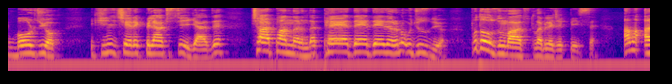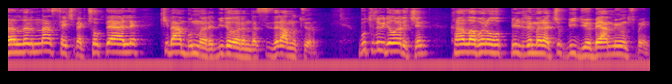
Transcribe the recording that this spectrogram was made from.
Borcu yok. İkinci çeyrek bilançosu iyi geldi. Çarpanlarında PDD oranı ucuz diyor. Bu da uzun vade tutulabilecek bir hisse. Ama aralarından seçmek çok değerli ki ben bunları videolarında sizlere anlatıyorum. Bu tür videolar için kanala abone olup bildirimleri açıp videoyu beğenmeyi unutmayın.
